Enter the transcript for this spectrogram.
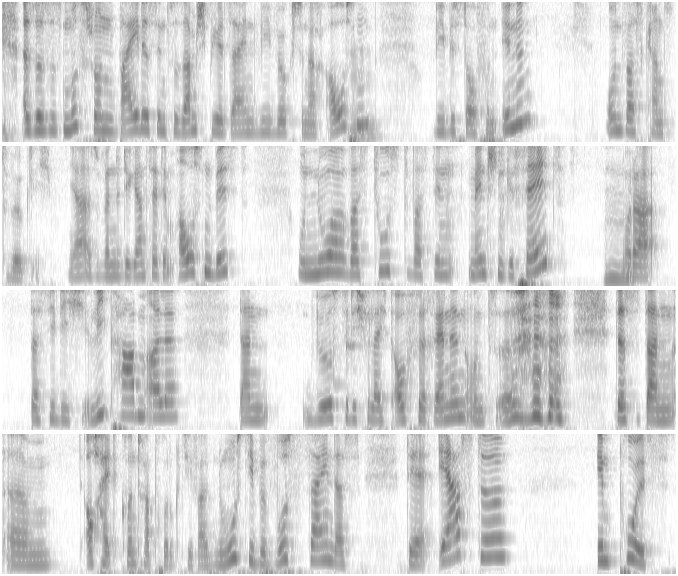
also es, es muss schon beides im Zusammenspiel sein. Wie wirkst du nach außen? Mhm. Wie bist du auch von innen? Und was kannst du wirklich? Ja, also wenn du die ganze Zeit im Außen bist und nur was tust, was den Menschen gefällt mhm. oder dass sie dich lieb haben alle, dann wirst du dich vielleicht auch verrennen und äh, das ist dann ähm, auch halt kontraproduktiv. Also du musst dir bewusst sein, dass der erste Impuls,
